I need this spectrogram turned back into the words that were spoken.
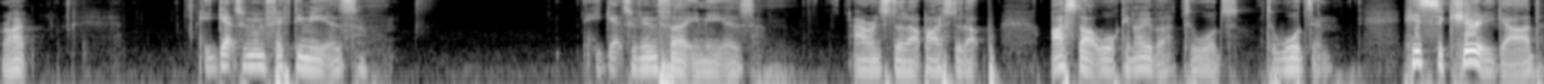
right? He gets within 50 meters. He gets within 30 meters. Aaron stood up, I stood up. I start walking over towards towards him. His security guard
